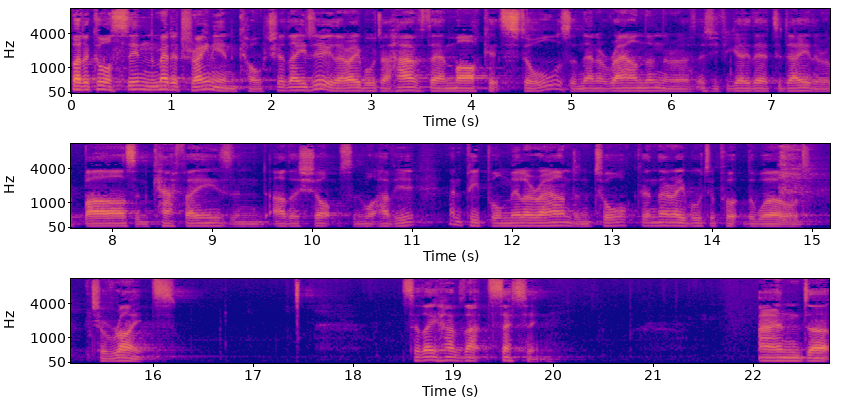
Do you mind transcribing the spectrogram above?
But of course, in Mediterranean culture, they do. They're able to have their market stalls, and then around them, there are, as if you go there today, there are bars and cafes and other shops and what have you. And people mill around and talk, and they're able to put the world to rights. So they have that setting. And uh,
